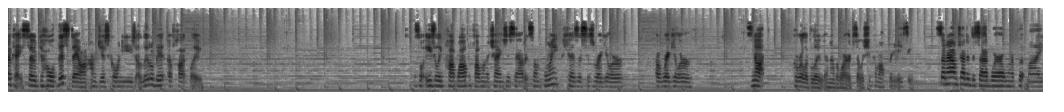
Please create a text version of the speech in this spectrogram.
Okay, so to hold this down, I'm just going to use a little bit of hot glue. This will easily pop off if I want to change this out at some point because this is regular, a regular, it's not Gorilla Glue in other words, so it should come off pretty easy. So now I'm trying to decide where I want to put my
